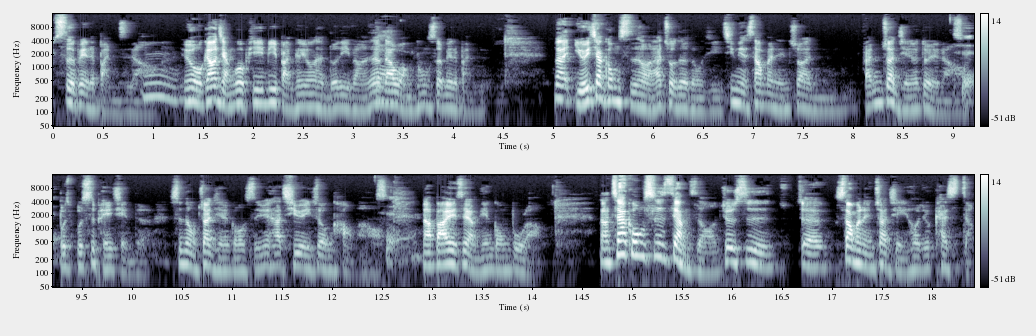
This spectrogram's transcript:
设备的板子啊。嗯。因为我刚刚讲过 PCB 板可以用很多地方，这是它网通设备的板子。那有一家公司哦，他做这个东西，今年上半年赚，反正赚钱就对了，不是不是赔钱的，是那种赚钱的公司，因为它七月营收很好嘛，哦，那八月这两天公布了，那这家公司是这样子哦，就是呃上半年赚钱以后就开始涨，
